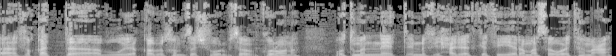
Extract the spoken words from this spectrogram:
آه، فقدت أبوي قبل خمسة شهور بسبب كورونا وتمنيت إنه في حاجات كثيرة ما سويتها معه.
